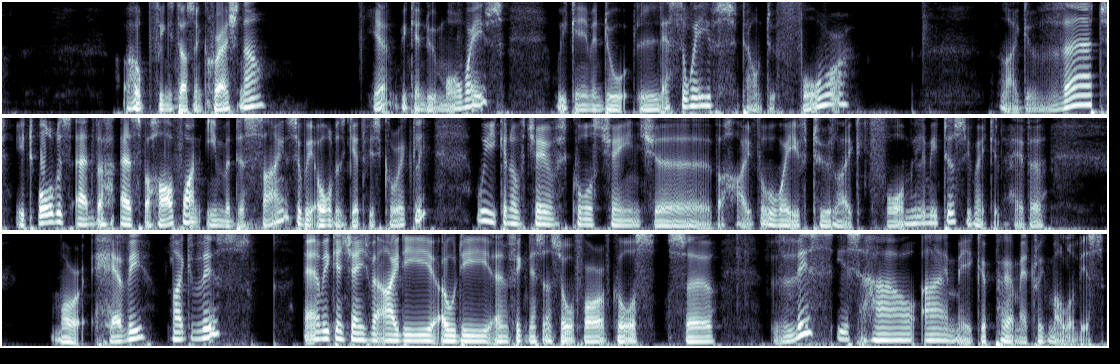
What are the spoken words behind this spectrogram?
I hope things doesn't crash now. Yeah, we can do more waves. We can even do less waves down to four. Like that. It always adds the half one in the design, so we always get this correctly. we can of course change uh, the height of a wave to like 4 millimeters. You make it have a more heavy like this. And we can change the ID, OD and thickness and so forth of course. So this is how I make a parametric model of this.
